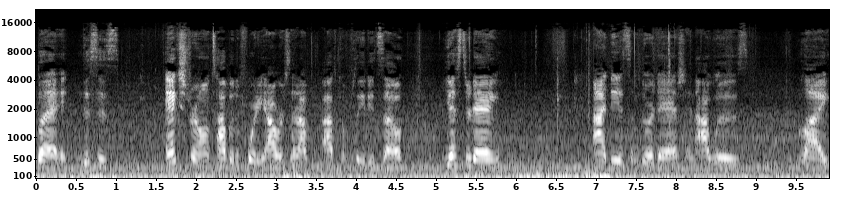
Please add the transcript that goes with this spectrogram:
But this is extra on top of the 40 hours that I've, I've completed. So yesterday I did some DoorDash and I was like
